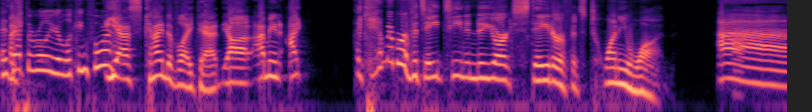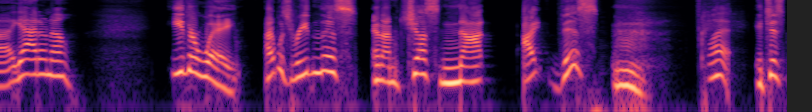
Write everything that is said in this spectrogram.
Is that the rule you're looking for? Yes, kind of like that. Uh, I mean, I, I can't remember if it's 18 in New York State or if it's 21. Uh, yeah, I don't know. Either way, I was reading this and I'm just not I this What? it just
